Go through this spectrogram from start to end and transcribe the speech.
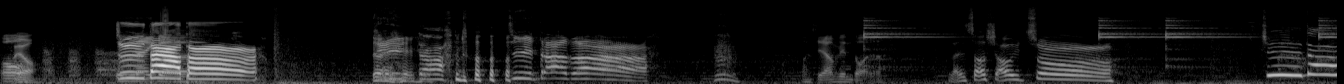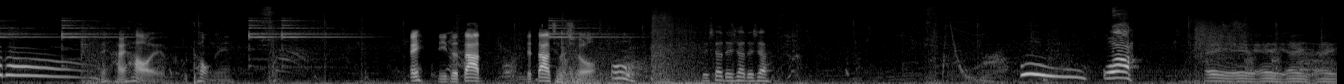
没有。巨大的，巨大的，巨大的。我血量变短了。燃烧小宇宙。巨大的。哎，还好哎，不痛哎。哎，你的大。你的大球球哦，等一下，等一下，等一下。呜哇！哎哎哎哎哎！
